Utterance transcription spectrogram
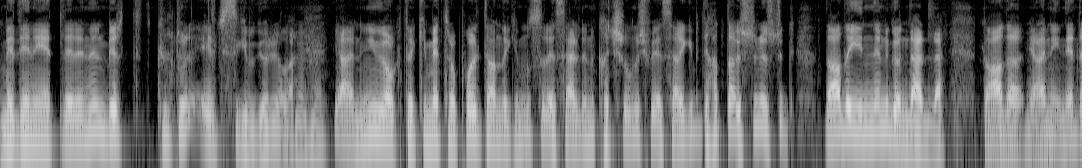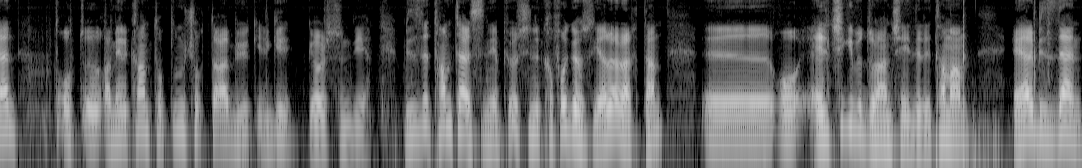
medeniyetlerinin bir kültür elçisi gibi görüyorlar. Hı hı. Yani New York'taki Metropolitan'daki Mısır eserlerini kaçırılmış bir eser gibi değil. Hatta üstüne üstlük daha da yenilerini gönderdiler. Daha da yani neden Amerikan toplumu çok daha büyük ilgi görsün diye. Biz de tam tersini yapıyoruz. Şimdi kafa göz yararaktan e, o elçi gibi duran şeyleri tamam eğer bizden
